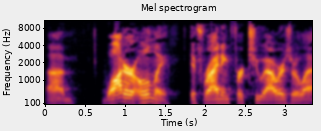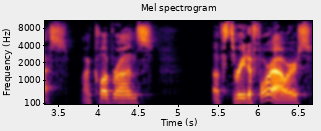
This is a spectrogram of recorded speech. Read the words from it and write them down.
Um, water only if riding for two hours or less. On club runs, of three to four hours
